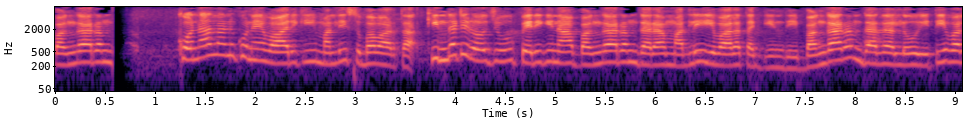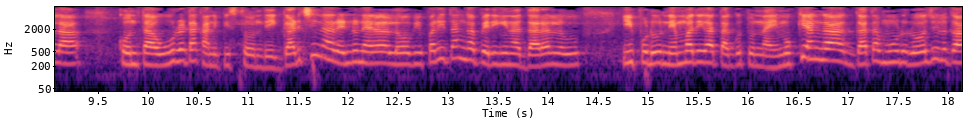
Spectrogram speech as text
బంగారం కొనాలనుకునే వారికి మళ్ళీ శుభవార్త. కిందటి రోజు పెరిగిన బంగారం ధర మళ్ళీ ఇవాళ తగ్గింది. బంగారం ధరల్లో ఇటీవల కొంత ఊరట కనిపిస్తోంది. గడిచిన రెండు నెలలలో విపరీతంగా పెరిగిన ధరలు ఇప్పుడు నెమ్మదిగా తగ్గుతున్నాయి. ముఖ్యంగా గత మూడు రోజులుగా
